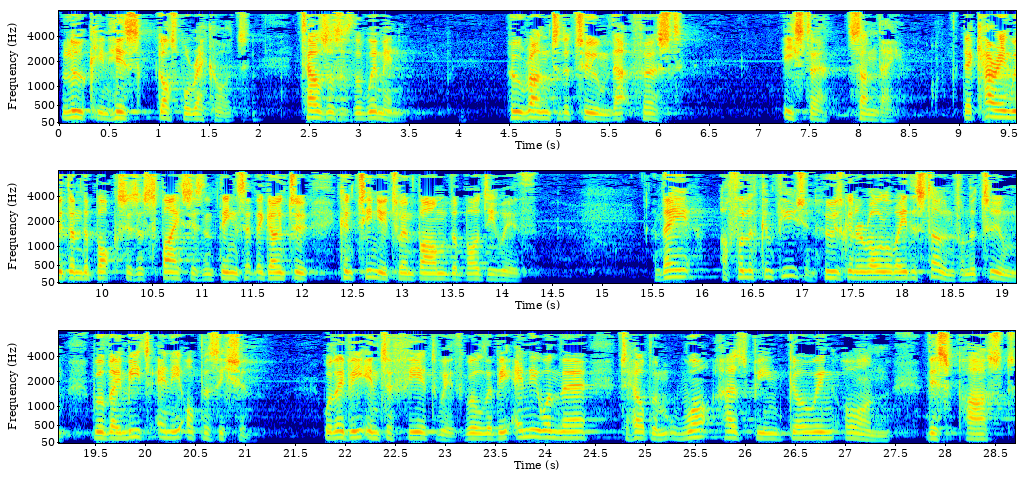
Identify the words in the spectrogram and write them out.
Luke, in his gospel record, tells us of the women who run to the tomb that first Easter Sunday. They're carrying with them the boxes of spices and things that they're going to continue to embalm the body with. They are full of confusion. Who's going to roll away the stone from the tomb? Will they meet any opposition? Will they be interfered with? Will there be anyone there to help them? What has been going on this past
